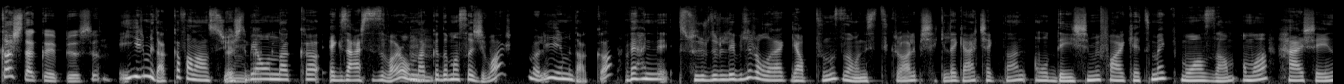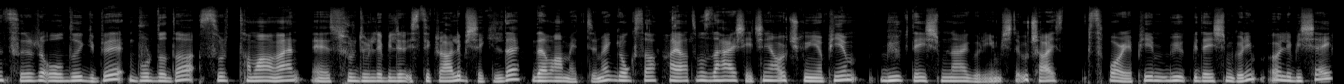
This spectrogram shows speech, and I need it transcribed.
Kaç dakika yapıyorsun? 20 dakika falan sürüyor. 20 İşte bir dakika. 10 dakika egzersizi var. 10 dakikada masajı var. Böyle 20 dakika. Ve hani sürdürülebilir olarak yaptığınız zaman istikrarlı bir şekilde gerçekten o değişimi fark etmek muazzam. Ama her şeyin sırrı olduğu gibi burada da sır tamamen e, sürdürülebilir, istikrarlı bir şekilde devam ettirmek. Yoksa hayatımızda her şey için ya 3 gün yapayım, büyük değişimler göreyim. İşte 3 ay spor yapayım, büyük bir değişim göreyim. Öyle bir şey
